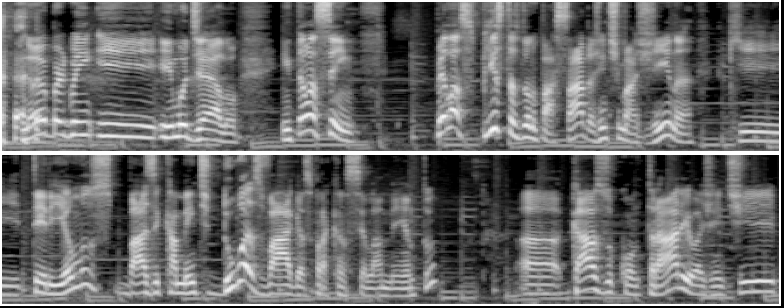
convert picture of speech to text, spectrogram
Nürburgring e, e Mugello. Então, assim, pelas pistas do ano passado, a gente imagina que teríamos basicamente duas vagas para cancelamento Uh, caso contrário, a gente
